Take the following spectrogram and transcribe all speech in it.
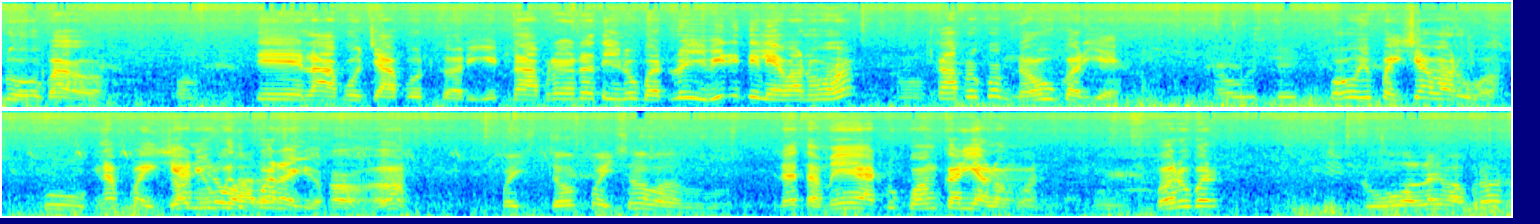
ડોહો ભાગો. તે લાપો ચાપોટ કરી. એટલે આપણે એને તેનો બદલો એવી રીતે લેવાનો હો કે આપણે કોઈક નવું કરીએ. બહુ એ પૈસા વાળું હો એના પૈસા ને એવું બધું ભરાઈ લ્યો હા હા. પૈસા પૈસા વાળું એટલે તમે આટલું કોમ કરી આલો મને. બરોબર? ડો ઓનલાઈન વાપરો ને.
